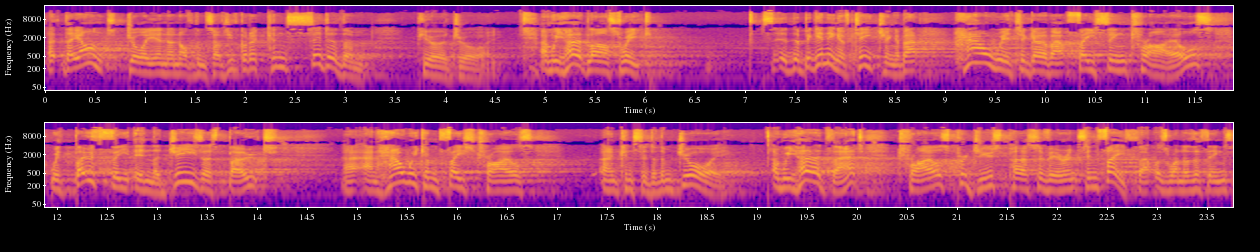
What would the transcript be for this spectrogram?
Uh, they aren't joy in and of themselves. You've got to consider them pure joy. And we heard last week the beginning of teaching about how we're to go about facing trials with both feet in the Jesus boat uh, and how we can face trials and consider them joy. And we heard that trials produce perseverance in faith. That was one of the things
